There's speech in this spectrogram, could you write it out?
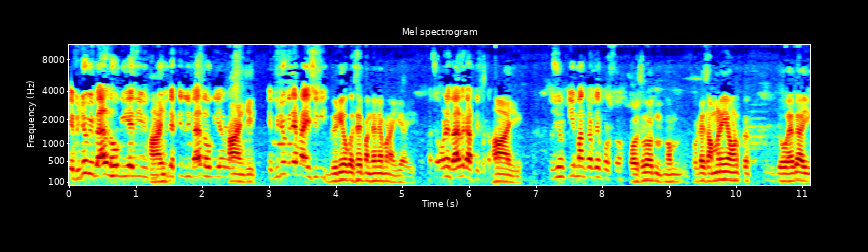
ਇਹ ਵੀਡੀਓ ਵੀ ਵਾਇਰਲ ਹੋ ਗਈ ਹੈ ਜੀ ਵੀਡੀਓ ਹਾਂ ਵੀ ਜੀ। ਦੇਖੀ ਤੁਸੀਂ ਵਾਇਰਲ ਹੋ ਗਈ ਹੈ। ਹਾਂ ਜੀ ਇਹ ਵੀਡੀਓ ਕਿਹਨੇ ਬਣਾਈ ਸੀਗੀ? ਵੀਡੀਓ ਕਿਸੇ ਬੰਦੇ ਨੇ ਬਣਾਈ ਆ ਜੀ। ਅੱਛਾ ਉਹਨੇ ਵਾਇਰਲ ਕਰਤੀ ਕੁੱਟ ਹਾਂ ਜੀ ਤੁਸੀਂ ਹੁਣ ਕੀ ਮੰਗ ਕਰਦੇ ਹੋ ਪੁਲਿਸ ਤੋਂ? ਪੁਲਿਸ ਤੋਂ ਤੁਹਾਡੇ ਸਾਹਮਣੇ ਹੁਣ ਜੋ ਹੈਗਾ ਜੀ।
